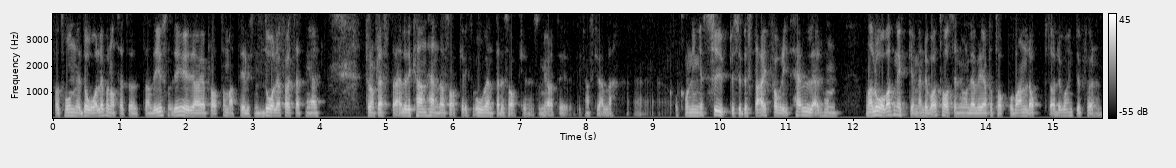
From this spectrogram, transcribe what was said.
för att hon är dålig på något sätt, utan det är det, är ju det jag pratar om, att det är liksom dåliga förutsättningar för de flesta, eller det kan hända saker, liksom oväntade saker som gör att det, det kan skrälla. Eh, och hon är ingen super, super stark favorit heller. Hon, hon har lovat mycket, men det var ett tag sedan hon levererade på topp och vann lopp. Då. Det var inte för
